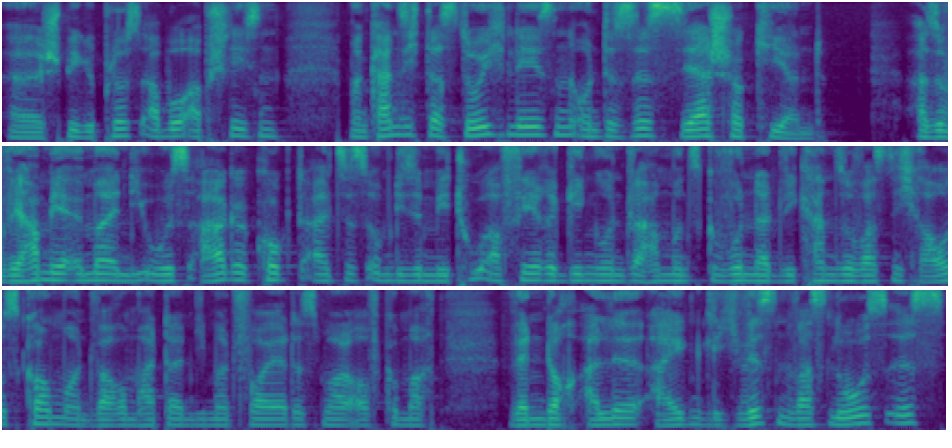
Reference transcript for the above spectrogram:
äh, Spiegel Plus-Abo abschließen. Man kann sich das durchlesen und es ist sehr schockierend. Also wir haben ja immer in die USA geguckt, als es um diese MeToo-Affäre ging und wir haben uns gewundert, wie kann sowas nicht rauskommen und warum hat dann niemand vorher das mal aufgemacht, wenn doch alle eigentlich wissen, was los ist.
